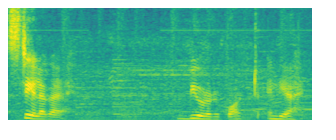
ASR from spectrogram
स्टे लगाया है। ब्यूरो रिपोर्ट, इंडिया है।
